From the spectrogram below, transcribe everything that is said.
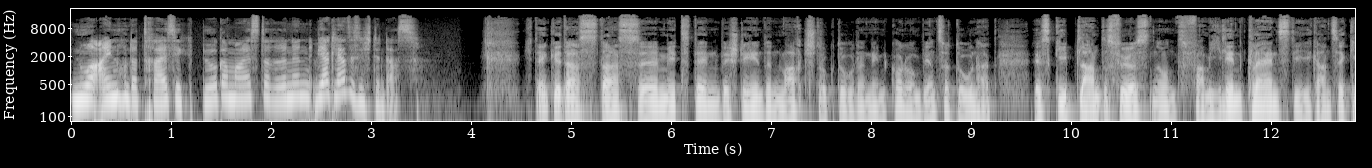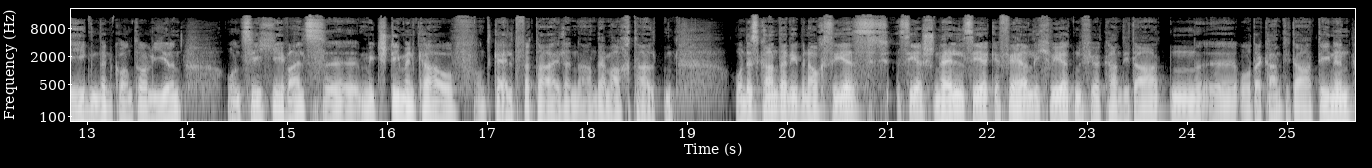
nur 130 Bürgermeisterinnen. Wie erklärt sie sich denn das? Ich denke, dass das äh, mit den bestehenden Machtstrukturen in Kolumbien zu tun hat. Es gibt Landesfürsten und Familienclans, die ganze Gegenden kontrollieren und sich jeweils äh, mit Stimmenkauf und Geldverteilen an der Macht halten. Und es kann dann eben auch sehr, sehr schnell sehr gefährlich werden für Kandidaten äh, oder Kandidatinnen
